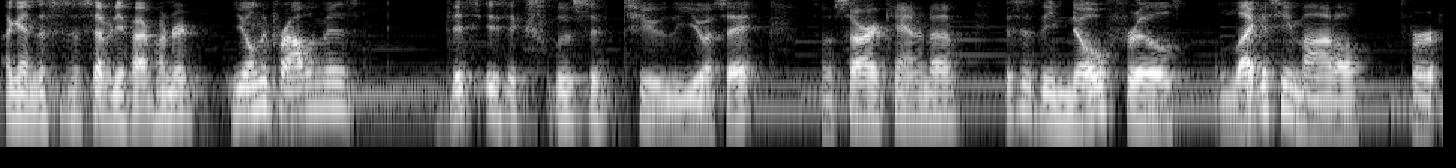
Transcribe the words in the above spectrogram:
Again, this is a 7500. The only problem is this is exclusive to the USA. So sorry, Canada. This is the no frills legacy model for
